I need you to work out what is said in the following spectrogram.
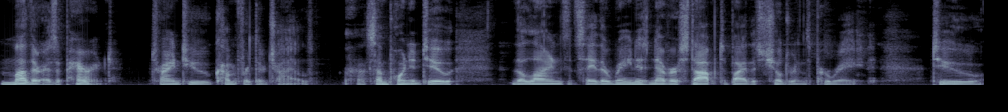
mother, as a parent, trying to comfort their child. Uh, some pointed to the lines that say, The rain is never stopped by the children's parade, to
